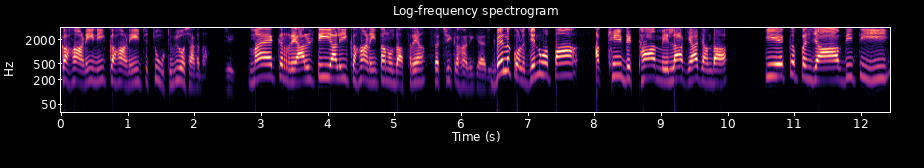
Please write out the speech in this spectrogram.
ਕਹਾਣੀ ਨਹੀਂ ਕਹਾਣੀ 'ਚ ਝੂਠ ਵੀ ਹੋ ਸਕਦਾ। ਜੀ। ਮੈਂ ਇੱਕ ਰਿਐਲਿਟੀ ਵਾਲੀ ਕਹਾਣੀ ਤੁਹਾਨੂੰ ਦੱਸ ਰਿਹਾ। ਸੱਚੀ ਕਹਾਣੀ ਕਹਿ ਜੀ ਬਿਲਕੁਲ ਜਿਹਨੂੰ ਆਪਾਂ ਅੱਖੀਂ ਡਿੱਠਾ ਮੇਲਾ ਕਿਹਾ ਜਾਂਦਾ ਕਿ ਇੱਕ ਪੰਜਾਬ ਦੀ ਧੀ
